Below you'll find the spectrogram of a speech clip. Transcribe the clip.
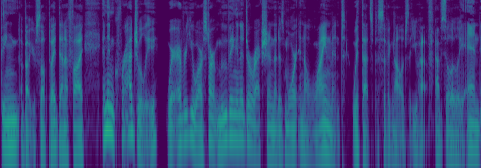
thing about yourself to identify, and then gradually wherever you are, start moving in a direction that is more in alignment with that specific knowledge that you have. Absolutely. And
